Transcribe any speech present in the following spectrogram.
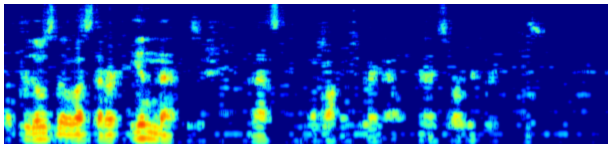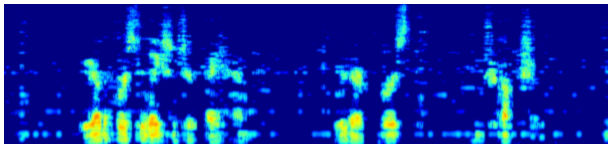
But for those of us that are in that position, that's I'm talking to right now. Parents are with We are the first relationship they have. We're their first introduction to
